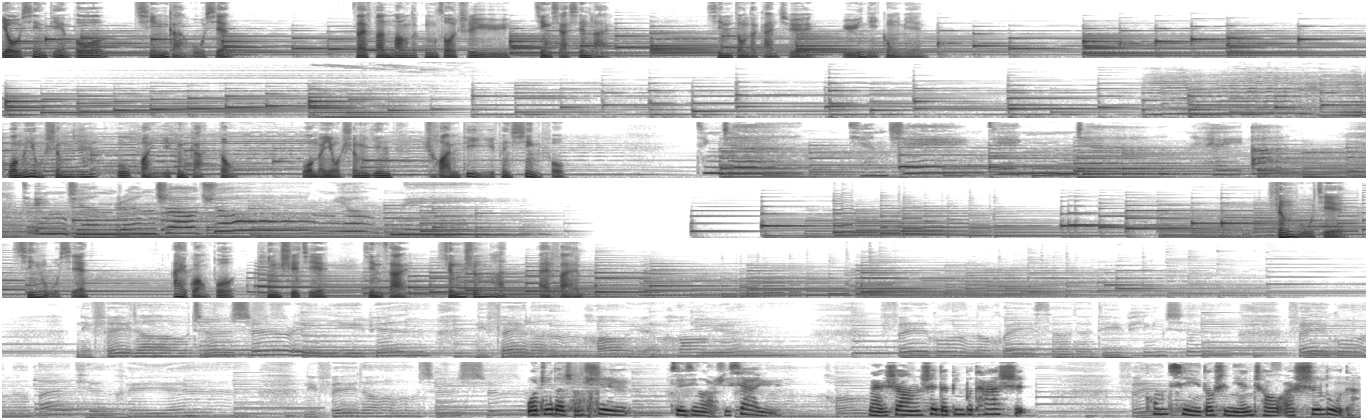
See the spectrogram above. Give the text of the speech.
有线电波，情感无限。在繁忙的工作之余，静下心来，心动的感觉与你共眠。我们用声音呼唤一份感动，我们用声音传递一份幸福。听见天晴，听见黑暗，听见人潮中有你。声无界，心无限，爱广播。听世界，尽在声声慢 FM。你飞到城市另一边，你飞了好远好远，飞过了灰色的地平线，飞过了白天黑夜，你飞到城市。我住的城市最近老是下雨，晚上睡得并不踏实，空气都是粘稠而湿漉的。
